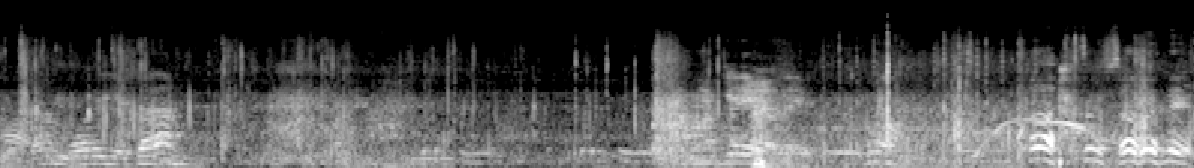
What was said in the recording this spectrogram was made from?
What have you done? Come on, get out of there. Come on. Ah, still so in there.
